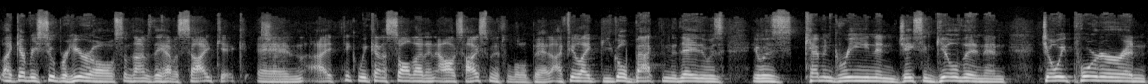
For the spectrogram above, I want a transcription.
like every superhero, sometimes they have a sidekick, and sure. I think we kind of saw that in Alex Highsmith a little bit. I feel like you go back in the day, there was it was Kevin Greene and Jason Gildon and Joey Porter and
